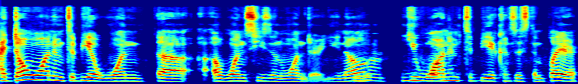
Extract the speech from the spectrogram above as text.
I don't want him to be a one uh, a one season wonder. You know, mm-hmm. you want him to be a consistent player.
